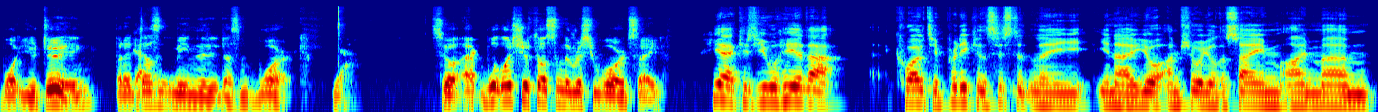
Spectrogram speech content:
what you're doing, but it yeah. doesn't mean that it doesn't work. Yeah. So, uh, what's your thoughts on the risk reward side? Yeah, because you will hear that quoted pretty consistently. You know, you're. I'm sure you're the same. I'm. Um,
